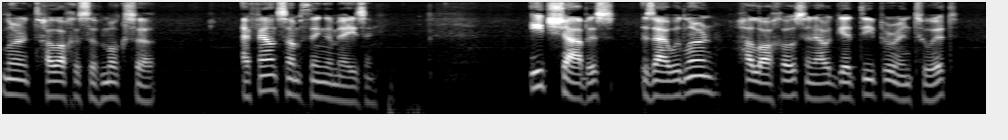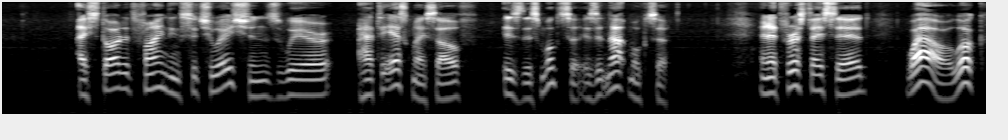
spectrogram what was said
learned halachos of muktzah, I found something amazing. Each Shabbos, as I would learn halachos and I would get deeper into it, I started finding situations where I had to ask myself, is this muktzah? Is it not muktzah? And at first I said, wow, look,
